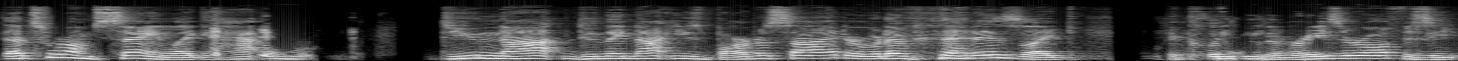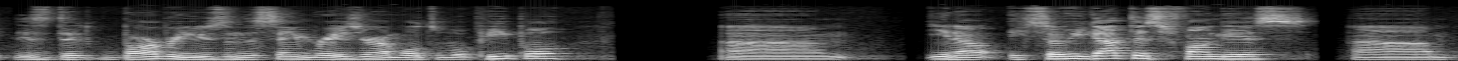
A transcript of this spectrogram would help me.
that's what I'm saying. Like, how do you not? Do they not use barbicide or whatever that is? Like to clean the razor off? Is he is the barber using the same razor on multiple people? Um, you know, so he got this fungus, um,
